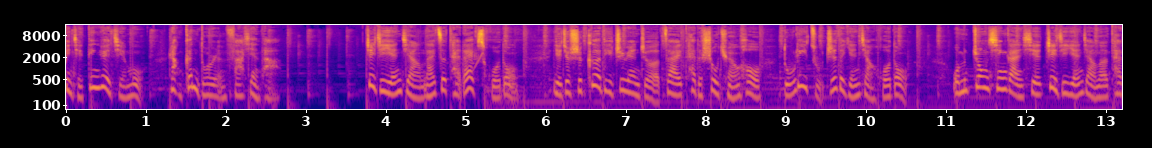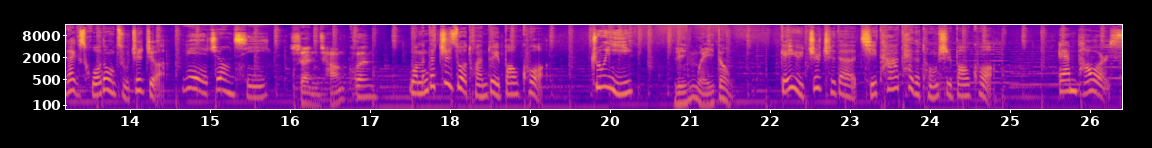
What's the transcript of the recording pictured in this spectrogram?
并且订阅节目，让更多人发现它。这集演讲来自 TEDx 活动，也就是各地志愿者在 TED 授权后独立组织的演讲活动。我们衷心感谢这集演讲的 TEDx 活动组织者岳仲奇、沈长坤。我们的制作团队包括朱怡、林维栋。给予支持的其他 TED 同事包括 M Powers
